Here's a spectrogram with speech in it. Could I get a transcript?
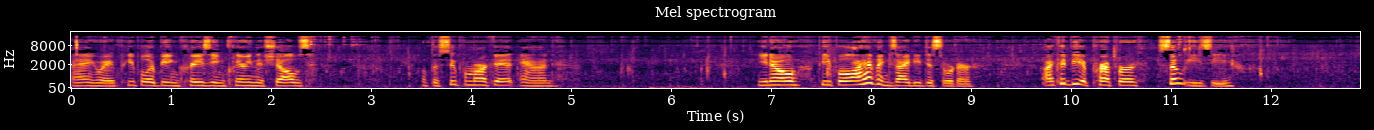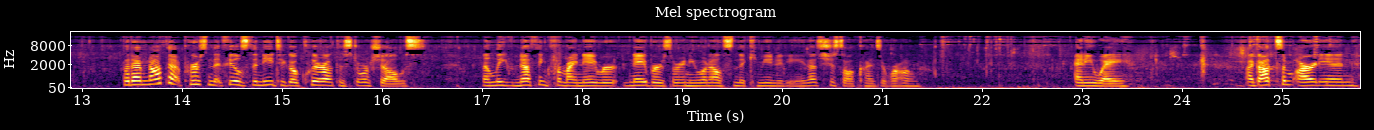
Anyway, people are being crazy and clearing the shelves at the supermarket and you know, people, I have anxiety disorder. I could be a prepper so easy, but I'm not that person that feels the need to go clear out the store shelves and leave nothing for my neighbor neighbors or anyone else in the community. That's just all kinds of wrong. Anyway, I got some art in.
